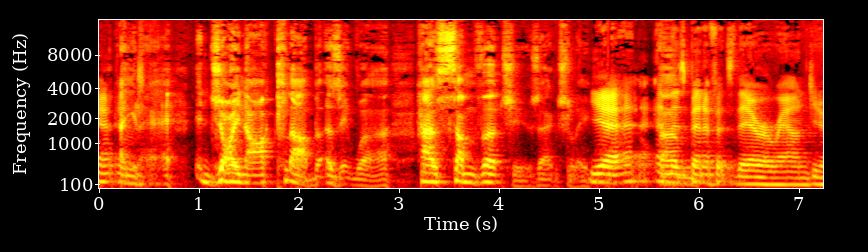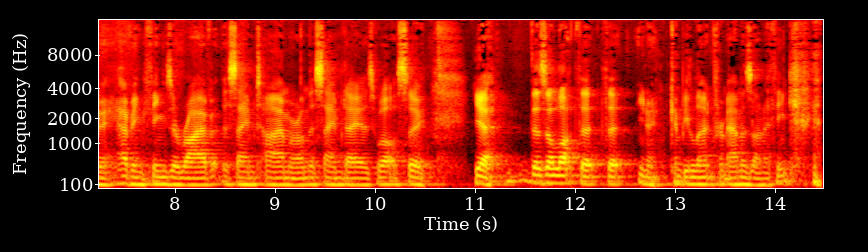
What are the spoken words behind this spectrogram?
and, and, you know, join our club as it were has some virtues actually. Yeah and, um, there's benefits there around you know having things arrive at the same time or on the same day as well. So yeah there's a lot that that you know can be learned from amazon i think.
